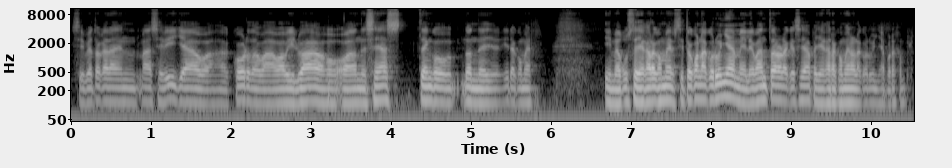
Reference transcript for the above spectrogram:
Si voy a tocar en, a Sevilla o a Córdoba o a Bilbao o, o a donde seas, tengo donde ir a comer. Y me gusta llegar a comer. Si toco en La Coruña, me levanto a la hora que sea para llegar a comer a La Coruña, por ejemplo.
